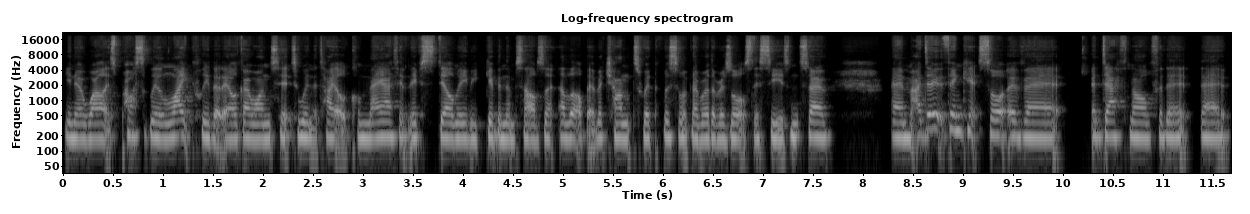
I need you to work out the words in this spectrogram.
you know, while it's possibly unlikely that they'll go on to, to win the title come May, I think they've still maybe given themselves a, a little bit of a chance with, with some of their other results this season. So um, I don't think it's sort of a, a death knell for the, their,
